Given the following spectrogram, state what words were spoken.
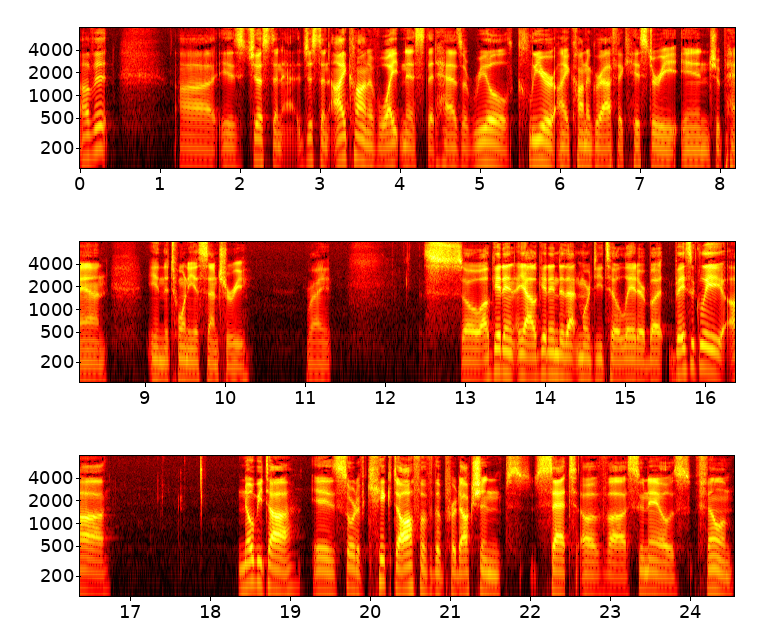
of it uh, is just an just an icon of whiteness that has a real clear iconographic history in Japan in the 20th century, right? So I'll get in. Yeah, I'll get into that in more detail later. But basically, uh, Nobita is sort of kicked off of the production set of uh, Suneo's film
